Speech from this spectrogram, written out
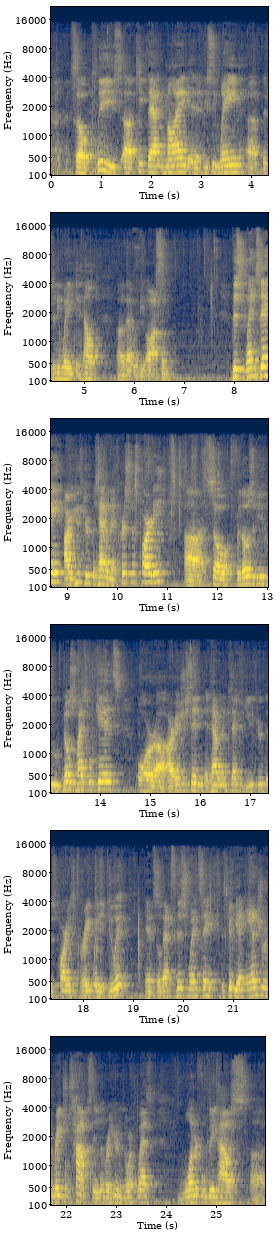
so please uh, keep that in mind. And if you see Wayne, uh, if there's any way you can help, uh, that would be awesome. This Wednesday, our youth group is having their Christmas party. Uh, so, for those of you who know some high school kids or uh, are interested in, in, having them connect with the youth group, this party is a great way to do it. And so that's this Wednesday. It's going to be at Andrew and Rachel's house. They live right here in the Northwest. Wonderful big house. Uh,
